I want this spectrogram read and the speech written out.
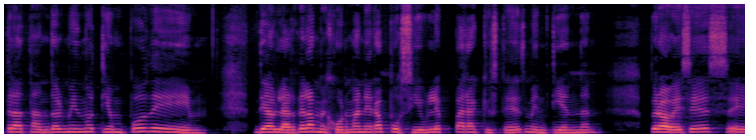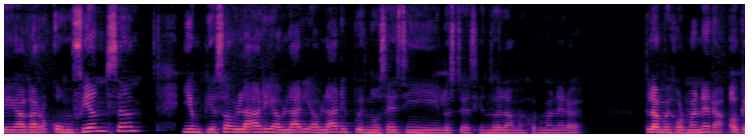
tratando al mismo tiempo de, de, hablar de la mejor manera posible para que ustedes me entiendan, pero a veces eh, agarro confianza y empiezo a hablar y hablar y hablar y pues no sé si lo estoy haciendo de la mejor manera. De la mejor manera, ok,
